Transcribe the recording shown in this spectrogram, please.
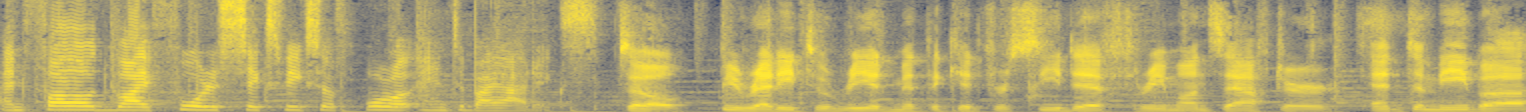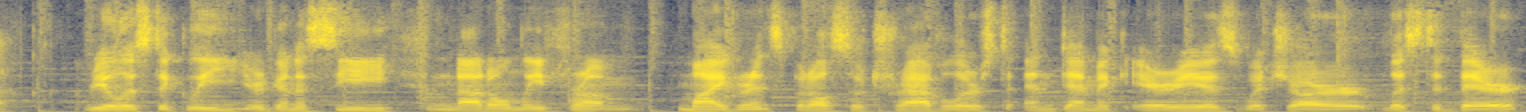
and followed by four to six weeks of oral antibiotics. So be ready to readmit the kid for C. diff three months after. Entamoeba realistically, you're going to see not only from migrants, but also travelers to endemic areas, which are listed there.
